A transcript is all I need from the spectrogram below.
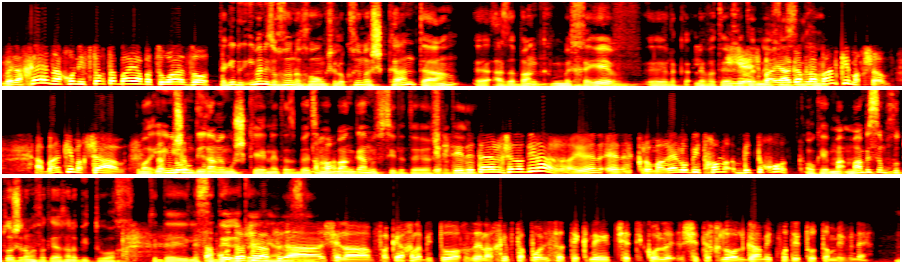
ולכן אנחנו נפתור את הבעיה בצורה הזאת. תגיד, אם אני זוכר נכון, כשלוקחים משכנתה, אה, אז הבנק מחייב אה, לבטח את הנכס, נכון? יש בעיה גם נכון? לבנקים עכשיו. הבנקים עכשיו... כלומר, נתנו... אם שם דירה ממושכנת, אז בעצם נכון? הבנק גם הפסיד את הערך של הדירה. הפסיד את הערך של הדירה, אין, אין, כלומר אין לו ביטחון, ביטוחות. אוקיי, מה, מה בסמכותו של המפקח על הביטוח כדי לסדר את העניין הזה? של המפקח על הביטוח זה להרחיב את הפוליס הטכנית שתכלול, שתכלול גם התמודדות המבנה. Mm.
